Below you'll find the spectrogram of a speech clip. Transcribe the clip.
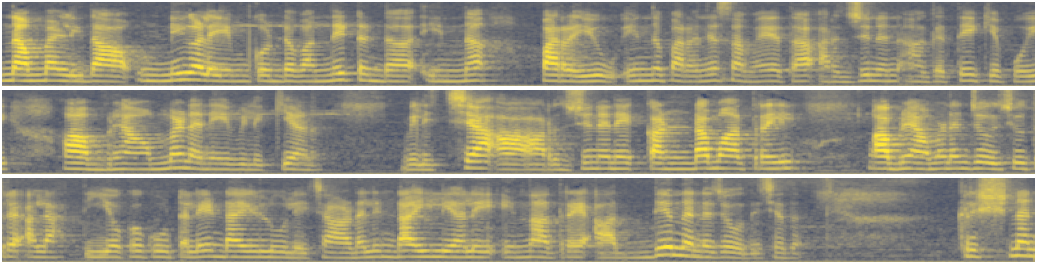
നമ്മൾ ഇതാ ഉണ്ണികളെയും കൊണ്ട് വന്നിട്ടുണ്ട്. എന്ന് പറയൂ എന്ന് പറഞ്ഞ സമയത്ത് അർജുനൻ അകത്തേക്ക് പോയി ആ ബ്രാഹ്മണനെ വിളിക്കുകയാണ്. വിളിച്ച ആ അർജുനനെ കണ്ട മാത്രയിൽ ആ ബ്രാഹ്മണൻ ചോദിച്ചു ഇത്ര അല്ല തീയൊക്കെ കൂട്ടലേ ഉണ്ടായുള്ളൂലേ ചാടലുണ്ടായില്ലേ എന്നാത്രേ ആദ്യം തന്നെ ചോദിച്ചത്. കൃഷ്ണൻ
